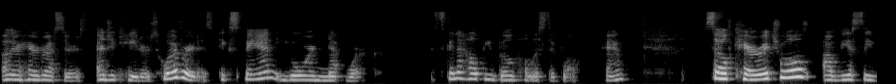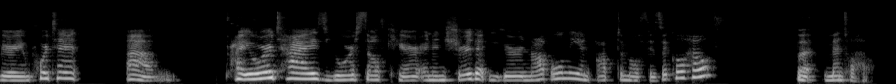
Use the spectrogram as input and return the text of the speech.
other hairdressers, educators, whoever it is. Expand your network. It's going to help you build holistic wealth. Okay. Self care rituals, obviously very important. Um, prioritize your self care and ensure that you're not only in optimal physical health, but mental health,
